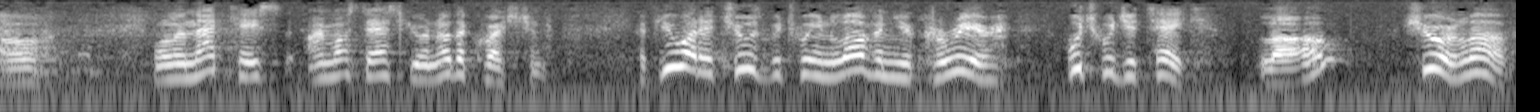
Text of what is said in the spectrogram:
Oh, well, in that case, I must ask you another question. If you had to choose between love and your career, which would you take? Love? Sure, love.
